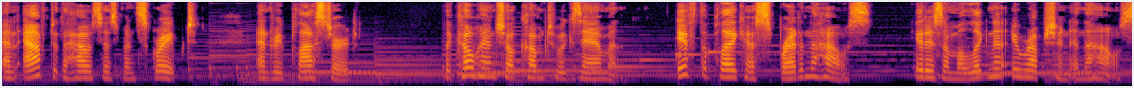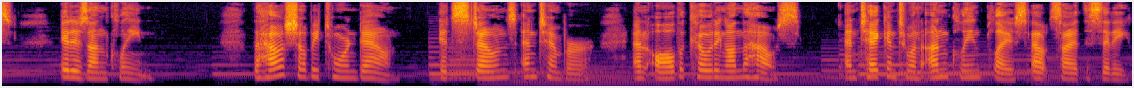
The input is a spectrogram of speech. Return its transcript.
and after the house has been scraped and replastered, the Kohen shall come to examine. If the plague has spread in the house, it is a malignant eruption in the house. It is unclean. The house shall be torn down, its stones and timber, and all the coating on the house, and taken to an unclean place outside the city.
